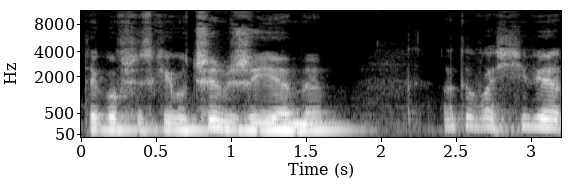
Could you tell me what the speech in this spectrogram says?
tego wszystkiego, czym żyjemy, no to właściwie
